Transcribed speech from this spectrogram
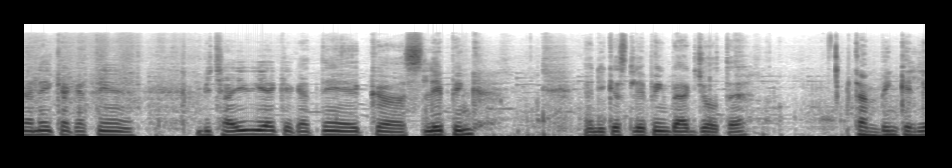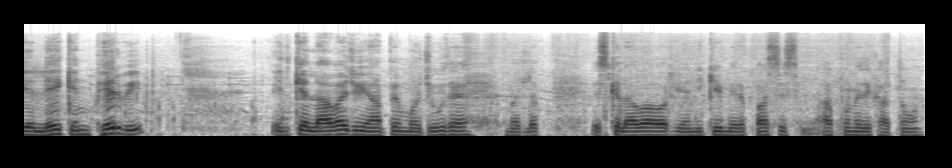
मैंने क्या कहते हैं, बिछाई हुई है, क्या कहते हैं, एक स्लीपिंग यानी कि स्लीपिंग बैग जो होता है कैंपिंग के लिए। लेकिन फिर भी इनके अलावा जो यहाँ पे मौजूद है मतलब इसके अलावा और यानी कि मेरे पास इस, आपको मैं दिखाता हूँ।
